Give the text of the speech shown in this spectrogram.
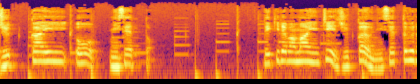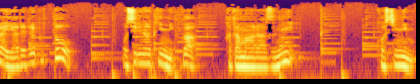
10回を2セット。できれば毎日10回を2セットぐらいやれればと、お尻の筋肉が固まらずに、腰にも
